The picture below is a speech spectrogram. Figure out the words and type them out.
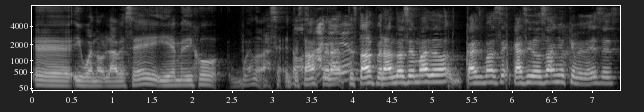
eh, y bueno, la besé y él me dijo, bueno, te, estaba, te estaba, esperando hace más de, casi, más, casi dos años que me beses.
